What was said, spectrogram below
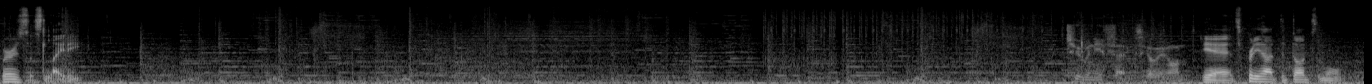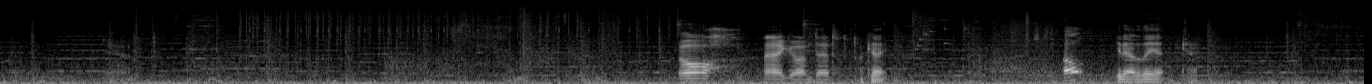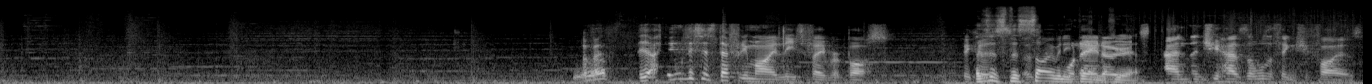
Where is this lady? Too many effects going on. Yeah, it's pretty hard to dodge them all. Yeah. Oh, there you go. I'm dead. Okay. Oh, get out of there. Okay. I think this is definitely my least favorite boss. Because just- there's so many things, tornadoes, And then she has all the things she fires.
